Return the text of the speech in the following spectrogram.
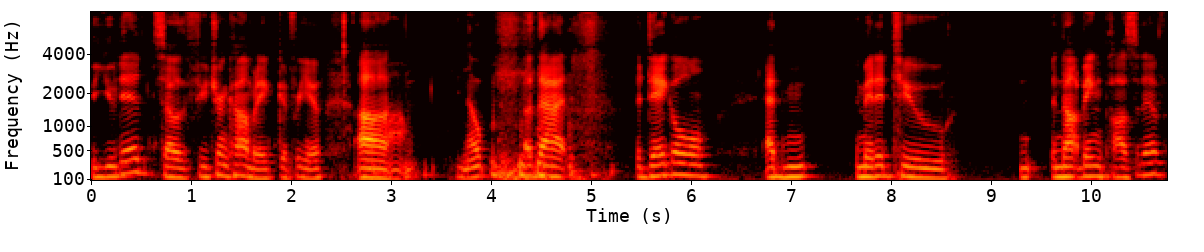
you did. So the future in comedy, good for you. Uh, Wow. Nope. that Daigle admitted to n- not being positive,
